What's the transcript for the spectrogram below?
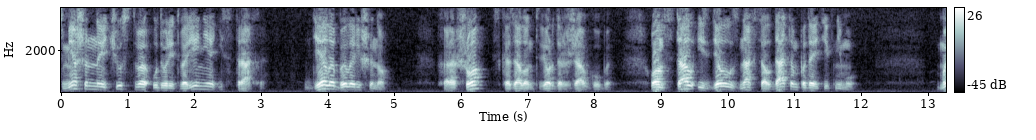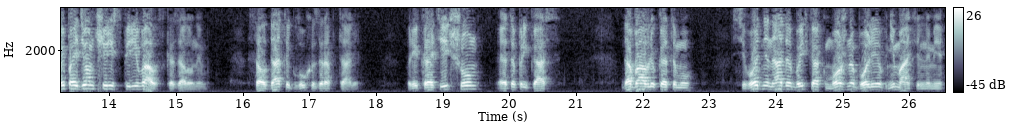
смешанное чувство удовлетворения и страха. Дело было решено. «Хорошо», — сказал он, твердо сжав губы. Он встал и сделал знак солдатам подойти к нему. «Мы пойдем через перевал», — сказал он им. Солдаты глухо зароптали. «Прекратить шум — это приказ. Добавлю к этому. Сегодня надо быть как можно более внимательными».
